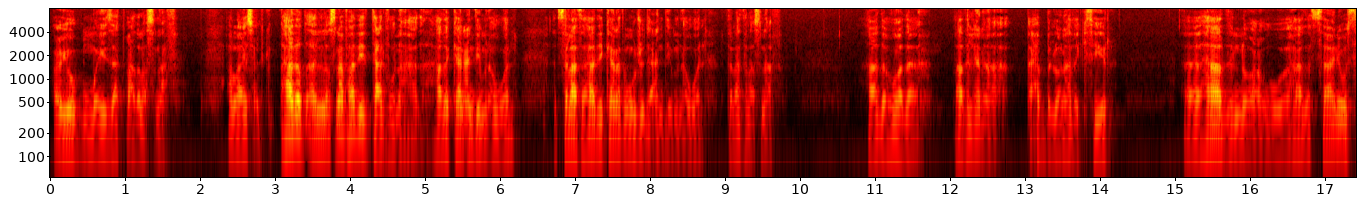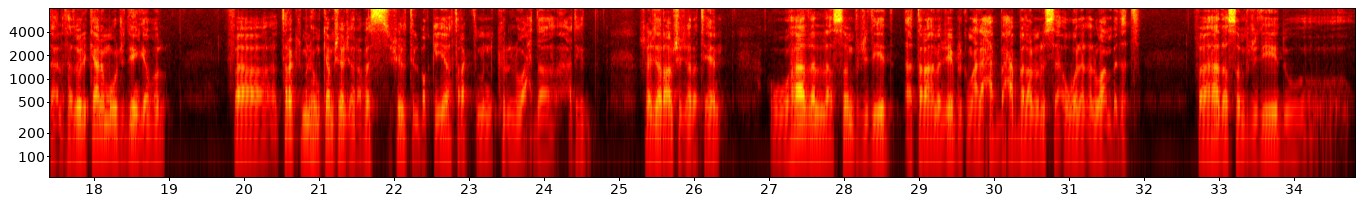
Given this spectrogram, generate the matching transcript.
العيوب ومميزات بعض الأصناف. الله يسعدكم. هذا الأصناف هذه تعرفونها هذا. هذا كان عندي من أول. الثلاثة هذه كانت موجودة عندي من أول. ثلاث الأصناف. هذا هو هذا. هذا اللي أنا أحب اللون هذا كثير. آه هذا النوع وهذا الثاني والثالث. هذول كانوا موجودين قبل. فتركت منهم كم شجرة بس شلت البقية تركت من كل واحدة أعتقد شجرة أو شجرتين. وهذا الصنف جديد ترى أنا جايب لكم على حبة حبة لأنه لسه أول الألوان بدت فهذا صنف جديد و...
